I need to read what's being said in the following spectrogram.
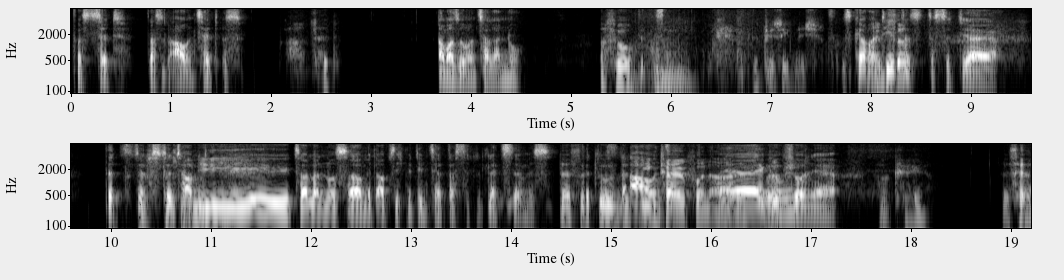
Das Z, das in A und Z ist. AZ. Amazon und Zalando. Ach so. Hm. Das weiß ich nicht. Das ist garantiert, dass das, das, ja, ja. Das, das, das, haben die Zalandos ja mit Absicht mit dem Z, dass das das letzte ist. Das ist so das A und Gegenteil Z. von A Ja, ich glaube schon, ja. ja. Okay. Das ist ja,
